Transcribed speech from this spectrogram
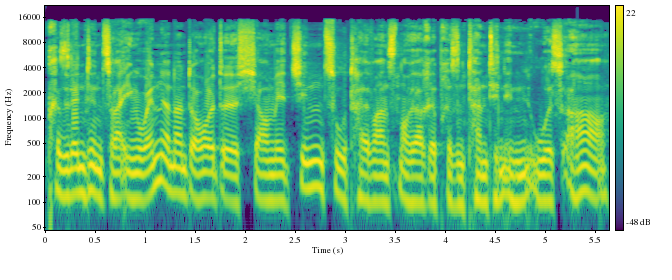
Präsidentin Tsai Ing-wen ernannte heute Xiao Mei-Chin zu Taiwans neuer Repräsentantin in den USA.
